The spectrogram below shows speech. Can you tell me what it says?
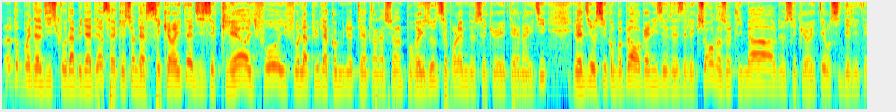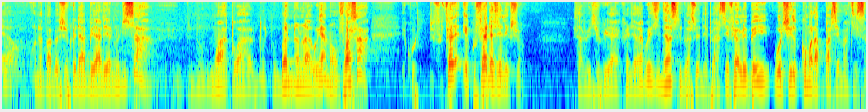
L'autre point dans le discours d'Abinader, c'est la question de la sécurité. Il dit c'est clair, il faut, il faut l'appui de la communauté internationale pour résoudre ces problèmes de sécurité en Haïti. Il a dit aussi qu'on ne peut pas organiser des élections dans un climat de sécurité aussi délétère. On n'a pas besoin que d'Abinader nous dise ça. Moi, toi, nous bonne dans la rue, on voit ça. Écoute, faire, écoute, faire des élections. Ça veut dire qu'il y a un candidat à la présidence qui doit se déplacer, faire le pays. Comment on a passé Matisse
